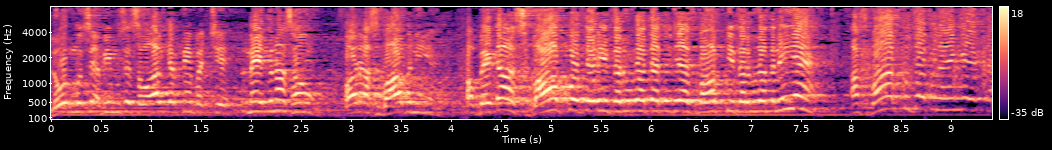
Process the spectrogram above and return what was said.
लोग मुझसे, अभी मुझसे सवाल करते हैं बच्चे, मैं इतना सा हूँ और असबाब नहीं है। और बेटा, असबाब को तेरी ज़रूरत है, तुझे असबाब की ज़रूरत नहीं है। असबाब तुझे बुलाएँगे।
